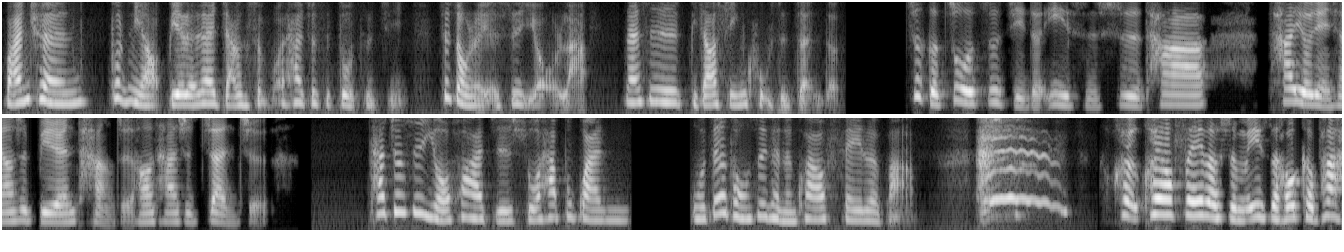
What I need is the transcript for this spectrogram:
完全不鸟别人在讲什么，他就是做自己。这种人也是有啦，但是比较辛苦是真的。这个做自己的意思是他，他有点像是别人躺着，然后他是站着，他就是有话直说，他不管我这个同事可能快要飞了吧。快快要飞了，什么意思？好可怕！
